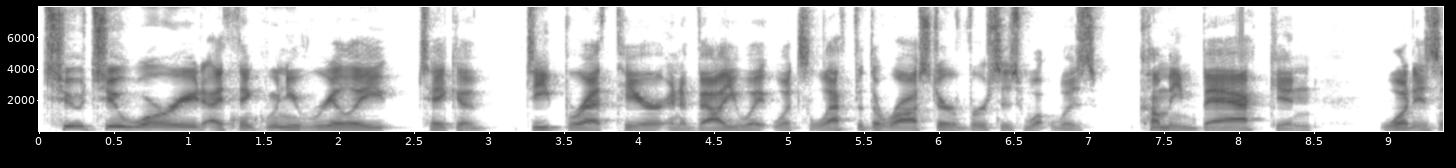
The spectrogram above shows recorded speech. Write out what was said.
too too worried. I think when you really take a deep breath here and evaluate what's left of the roster versus what was coming back and what has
